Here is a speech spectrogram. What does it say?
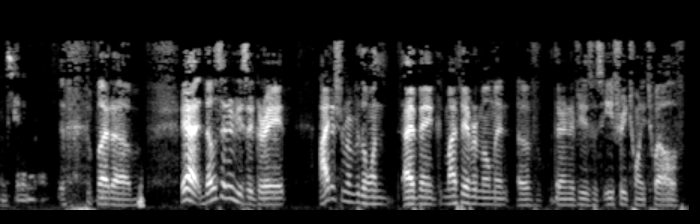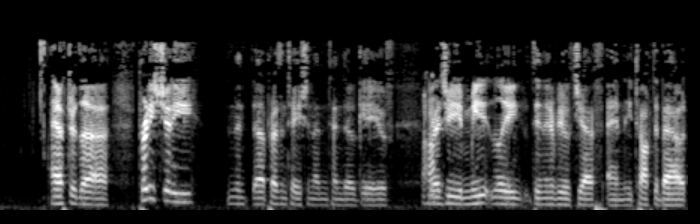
It's getting around. but um, yeah, those interviews are great. I just remember the one I think my favorite moment of their interviews was E E3 2012. After the pretty shitty uh, presentation that Nintendo gave, Uh-huh. Reggie immediately did an interview with Geoff, and he talked about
